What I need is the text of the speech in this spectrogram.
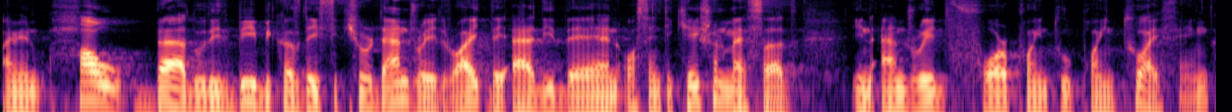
I mean, how bad would it be? Because they secured Android, right? They added an authentication method in Android 4.2.2, I think.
